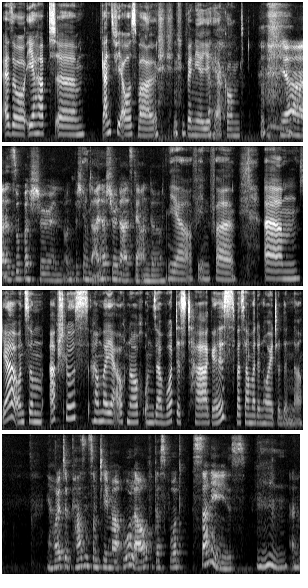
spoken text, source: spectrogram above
Also, ihr habt. Ähm, ganz viel Auswahl, wenn ihr hierher kommt. Ja, super schön und bestimmt einer schöner als der andere. Ja, auf jeden Fall. Ähm, ja, und zum Abschluss haben wir ja auch noch unser Wort des Tages. Was haben wir denn heute, Linda? Ja, heute passend zum Thema Urlaub das Wort Sunnies. Mm. Ähm,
